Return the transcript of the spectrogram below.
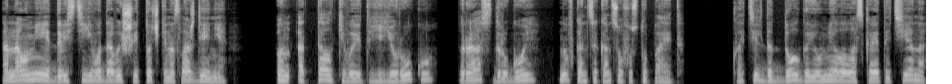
Она умеет довести его до высшей точки наслаждения. Он отталкивает ее руку, раз, другой, но в конце концов уступает. Клотильда долго и умело ласкает Этьена,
